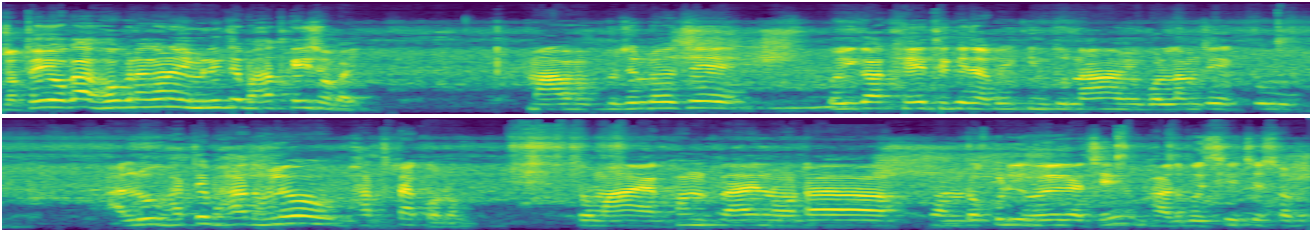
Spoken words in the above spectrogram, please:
যতই ওগা হোক না কেন, এমনিতে ভাত খাই সবাই। মা ভাবছিল যে ওইগা খেয়ে থেকে যাবে। কিন্তু না, আমি বললাম যে একটু আলু ভাতে ভাত হলেও ভাতটা করো। তো মা এখন প্রায় নটা পনেরো কুড়ি হয়ে গেছে, ভাত বসিয়েছে সবে।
